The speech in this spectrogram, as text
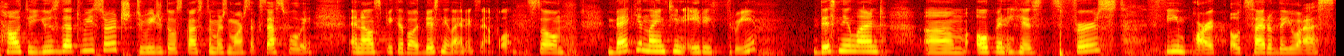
how to use that research to reach those customers more successfully. And I'll speak about Disneyland example. So back in 1983, Disneyland um, opened his first theme park outside of the US.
